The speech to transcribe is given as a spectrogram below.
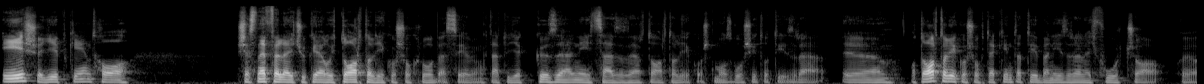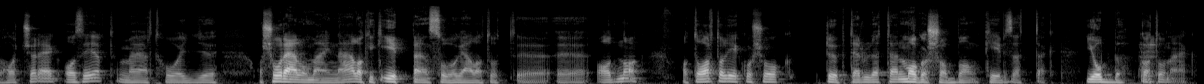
És egyébként, ha és ezt ne felejtsük el, hogy tartalékosokról beszélünk, tehát ugye közel 400 ezer tartalékost mozgósított Izrael. A tartalékosok tekintetében Izrael egy furcsa hadsereg azért, mert hogy a sorállománynál, akik éppen szolgálatot adnak, a tartalékosok több területen magasabban képzettek jobb katonák.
